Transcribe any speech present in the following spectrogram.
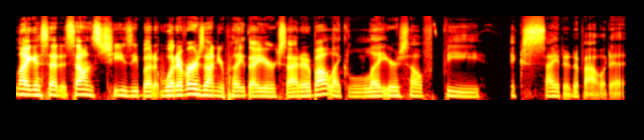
like I said, it sounds cheesy, but whatever is on your plate that you're excited about, like let yourself be excited about it.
